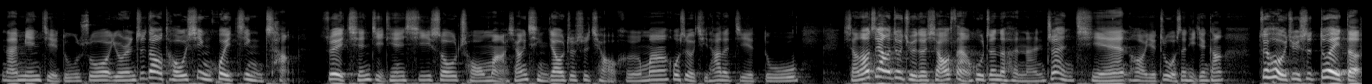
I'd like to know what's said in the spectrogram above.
难免解读说，有人知道投信会进场，所以前几天吸收筹码，想请教这是巧合吗？或是有其他的解读？想到这样就觉得小散户真的很难赚钱。哈，也祝我身体健康。最后一句是对的，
